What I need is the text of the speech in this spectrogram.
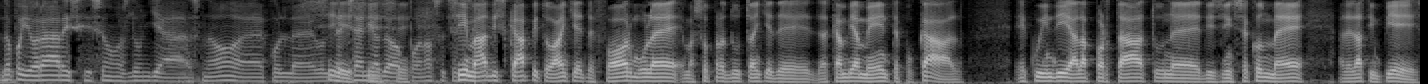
Dopo gli orari si sono slunghiati, no? Eh, col, col sì, decennio sì, dopo, no? Sì, ma a discapito anche delle formule, ma soprattutto anche de, del cambiamento epocale e quindi ha portato un disegno, secondo me, alle date in piedi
